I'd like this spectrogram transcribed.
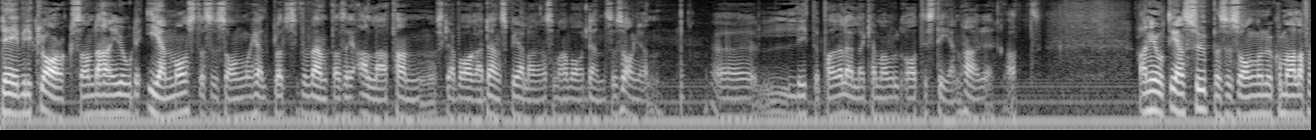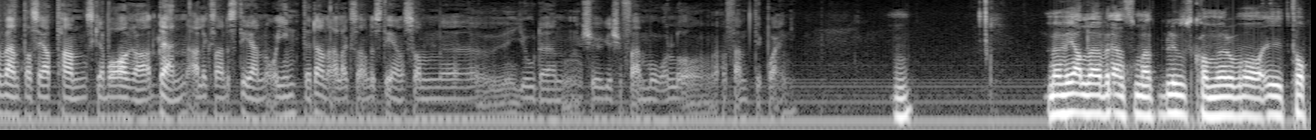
David Clarkson där han gjorde en monstersäsong och helt plötsligt förväntar sig alla att han ska vara den spelaren som han var den säsongen. Uh, lite paralleller kan man väl dra till Sten här. Att han har gjort en supersäsong och nu kommer alla förvänta sig att han ska vara den Alexander Sten och inte den Alexander Sten som uh, gjorde en 20-25 mål och 50 poäng. Mm. Men vi är alla överens om att Blues kommer att vara i topp,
